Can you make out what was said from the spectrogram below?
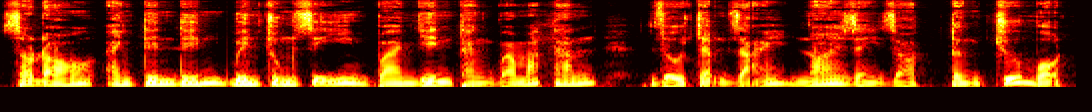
Sau đó, anh tiến đến bên trung sĩ Và nhìn thẳng vào mắt hắn, Rồi chậm rãi nói rành giọt từng chữ một.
